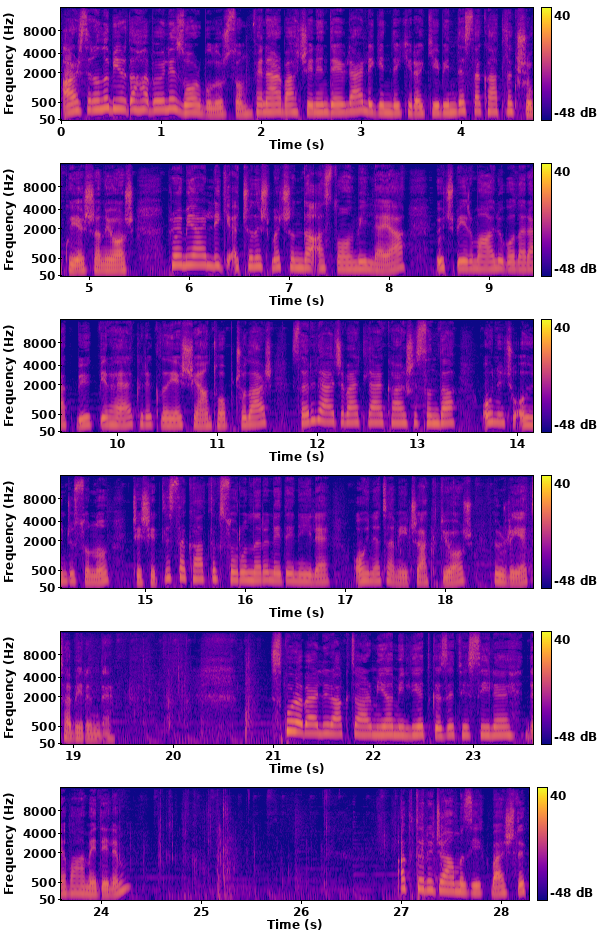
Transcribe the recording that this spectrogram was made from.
Arsenal'ı bir daha böyle zor bulursun. Fenerbahçe'nin Devler Ligi'ndeki rakibinde sakatlık şoku yaşanıyor. Premier Lig açılış maçında Aston Villa'ya 3-1 mağlup olarak büyük bir hayal kırıklığı yaşayan topçular Sarı lacivertler karşısında 13 oyuncusunu çeşitli sakatlık sorunları nedeniyle oynatamayacak diyor Hürriyet haberinde. Spor haberleri aktarmaya Milliyet gazetesiyle devam edelim. Aktaracağımız ilk başlık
